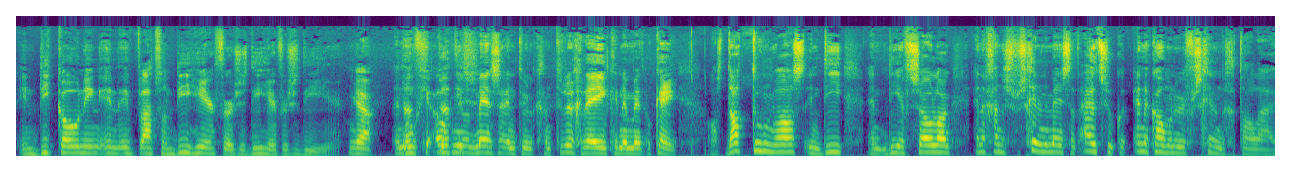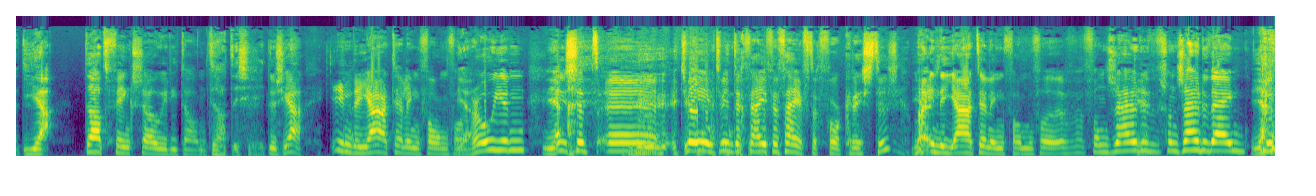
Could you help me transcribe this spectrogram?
in die koning, in, in plaats van die heer versus die heer versus die heer. Ja, en dan Dat- hoef je ook dat niet, is- want mensen zijn natuurlijk gaan terugrekenen met, oké, als dat toen was, in die, en die heeft zo lang. En dan gaan dus verschillende mensen dat uitzoeken en dan komen er weer verschillende getallen uit. Ja, Dat vind ik zo irritant. dat is irritant. Dus ja, in de jaartelling van Van Ja. Rooyen Ja. is het eh 2255 voor Christus. Maar in de jaartelling van, van, van, Zuiden, van Zuidenwijn, Ja.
